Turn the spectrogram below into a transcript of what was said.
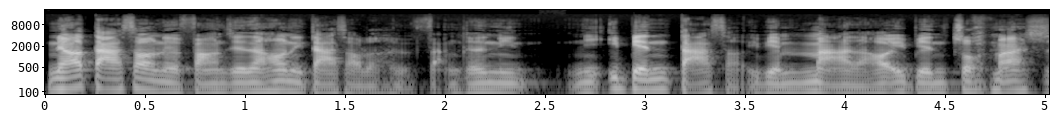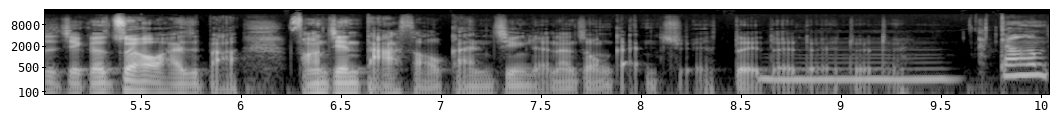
你要打扫你的房间，然后你打扫的很烦，可是你你一边打扫一边骂，然后一边咒骂世界，可是最后还是把房间打扫干净的那种感觉。对对对对对。刚、嗯、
